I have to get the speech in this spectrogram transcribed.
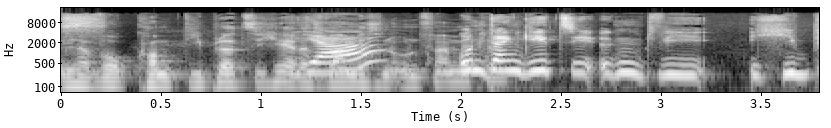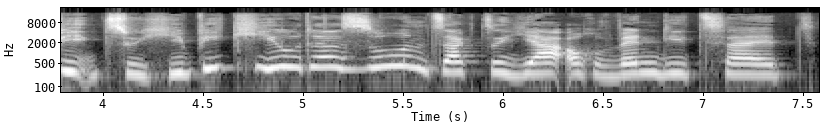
Na, wo kommt die plötzlich her? Das war ein bisschen unvermittelt. Und dann geht sie irgendwie Hibi zu Hibiki oder so und sagt so, ja, auch wenn die Zeit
